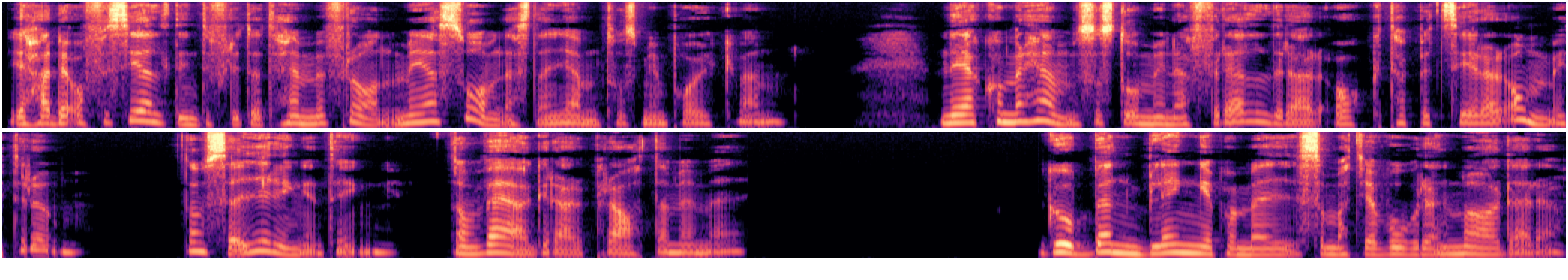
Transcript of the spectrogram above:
Jag hade officiellt inte flyttat hemifrån men jag sov nästan jämt hos min pojkvän. När jag kommer hem så står mina föräldrar och tapetserar om mitt rum. De säger ingenting. De vägrar prata med mig. Gubben blänger på mig som att jag vore en mördare.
